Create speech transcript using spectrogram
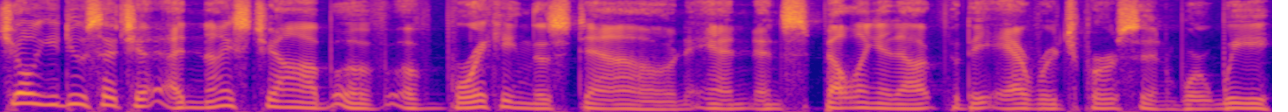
Joe, you do such a, a, nice job of, of breaking this down and, and spelling it out for the average person where we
